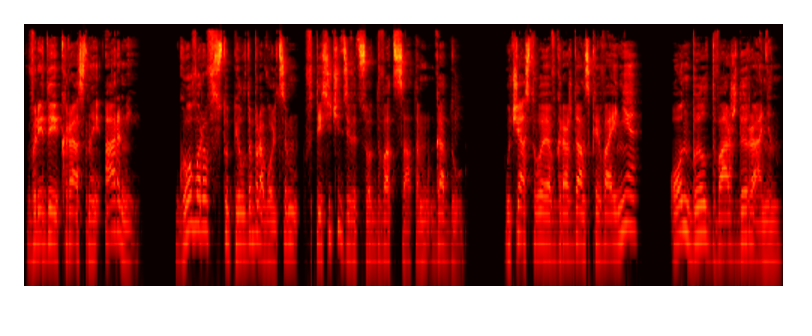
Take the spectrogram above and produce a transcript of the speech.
В ряды Красной Армии Говоров вступил добровольцем в 1920 году. Участвуя в гражданской войне, он был дважды ранен.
